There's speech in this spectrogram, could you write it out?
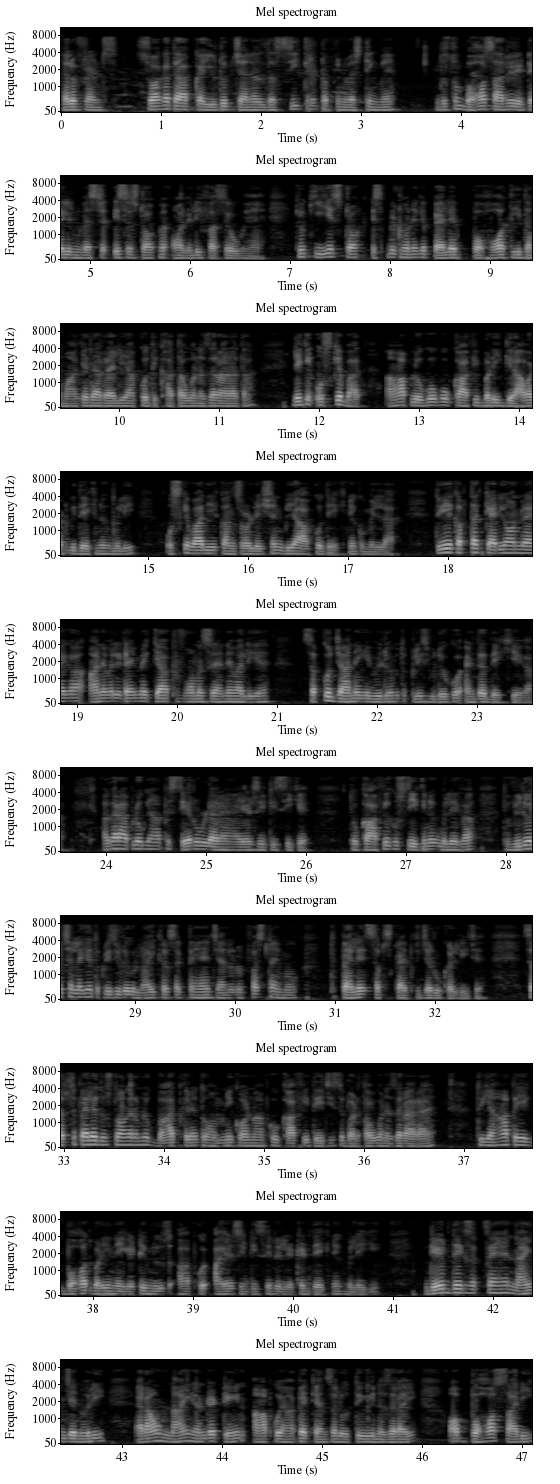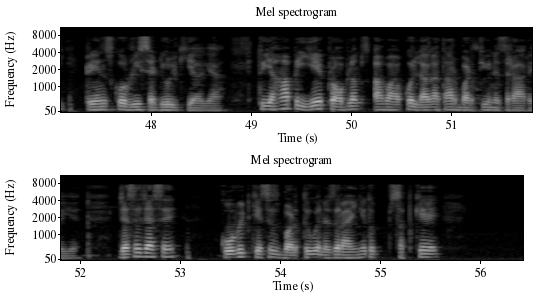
Hello friends स्वागत है आपका YouTube channel the secret of investing में। दोस्तों, बहुत सारे रिटेल इन्वेस्टर इस स्टॉक में ऑलरेडी फंसे हुए हैं, क्योंकि ये स्टॉक स्प्लिट होने के पहले बहुत ही धमाकेदार रैली आपको दिखाता हुआ नज़र आ रहा था। लेकिन उसके बाद आप लोगों को काफ़ी बड़ी गिरावट भी देखने को मिली, उसके बाद ये कंसोलिडेशन भी आपको देखने को मिल रहा है। तो ये कब तक कैरी ऑन रहेगा? आने वाले टाइम में क्या परफॉर्मेंस रहने वाली है? सब कुछ जानेंगे वीडियो में तो प्लीज़ वीडियो को एंड तक देखिएगा। अगर आप लोग यहाँ पे शेयर होल्डर हैं आईआरसीटीसी के तो काफ़ी कुछ सीखने को मिलेगा। तो वीडियो अच्छा लगे तो प्लीज़ वीडियो को लाइक कर सकते हैं। चैनल पर फ़र्स्ट टाइम हो तो पहले सब्सक्राइब ज़रूर कर लीजिए। सबसे पहले दोस्तों, अगर हम लोग बात करें तो हमनी कॉर्न आपको काफ़ी तेज़ी से बढ़ता हुआ नज़र आ रहा है। तो यहाँ पे एक बहुत बड़ी नेगेटिव न्यूज़ आपको आई से रिलेटेड देखने को मिलेगी। डेट देख सकते हैं नाइन जनवरी अराउंड नाइन ट्रेन आपको यहाँ पे कैंसिल होती हुई नज़र आई और बहुत सारी ट्रेन को रीशेड्यूल किया गया। तो यहाँ पे ये प्रॉब्लम्स अब आपको लगातार बढ़ती हुई नज़र आ रही है। जैसे जैसे कोविड केसेस बढ़ते हुए नज़र आएँगे तो सबके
